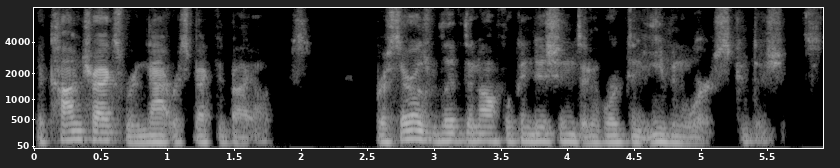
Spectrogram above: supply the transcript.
the contracts were not respected by owners. Braceros lived in awful conditions and worked in even worse conditions.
